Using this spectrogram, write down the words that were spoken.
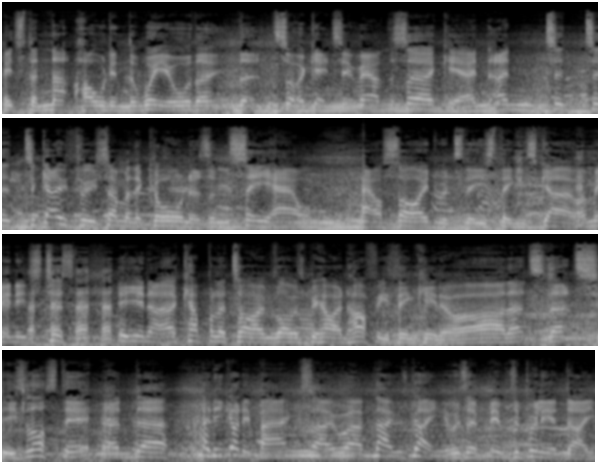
it's the nut holding the wheel that, that sort of gets it around the circuit, and and to, to, to go through some of the corners and see how how sideways these things go. I mean, it's just you know a couple of times I was behind Huffy thinking, oh, that's that's he's lost it, and uh, and he got it back. So uh, no, it was great. It was a it was a brilliant day.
